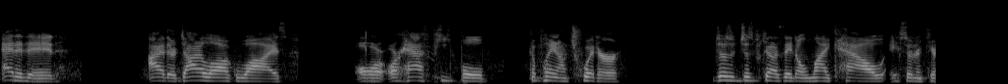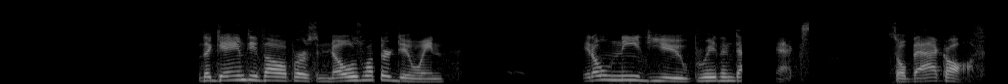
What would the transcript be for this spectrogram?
edited, either dialogue wise or, or have people complain on Twitter just just because they don't like how a certain character. The game developers knows what they're doing. They don't need you breathing down necks. So back off.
